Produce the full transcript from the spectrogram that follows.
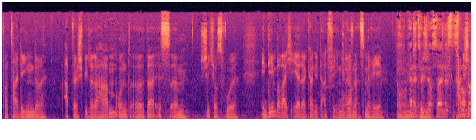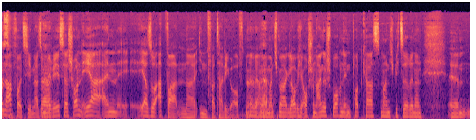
verteidigende Abwehrspieler da haben und da ist ähm, Schichos wohl in dem Bereich eher der Kandidat für ihn gewesen als Meret. Und, Kann natürlich ähm, auch sein, dass das Kann ich schon nachvollziehen. Also Ja. Meret ist ja schon eher ein eher so abwartender Innenverteidiger oft. Ne? Wir haben ja, Ja. manchmal, glaube ich, auch schon angesprochen in Podcasts, meine ich mich zu erinnern, ähm,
